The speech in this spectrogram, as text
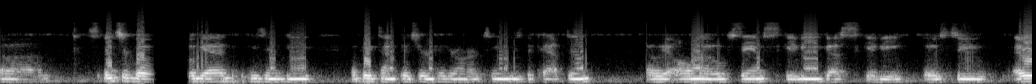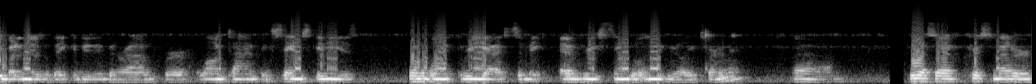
uh, Spencer Bogad, he's going to be a big time pitcher and hitter on our team. He's the captain. Uh, we all know Sam Skibby, Gus Skibby. Those two everybody knows what they can do. They've been around for a long time. I think Sam Skibby is one of only three guys to make every single individual tournament. Um, we also have Chris Metter,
